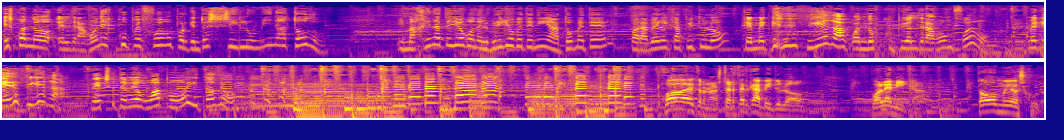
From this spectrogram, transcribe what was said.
Es cuando el dragón escupe fuego porque entonces se ilumina todo. Imagínate yo con el brillo que tenía a Tometer para ver el capítulo que me quedé ciega cuando escupió el dragón fuego. Me quedé ciega. De hecho te veo guapo hoy y todo. Juego de Tronos, tercer capítulo. Polémica. Todo muy oscuro.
